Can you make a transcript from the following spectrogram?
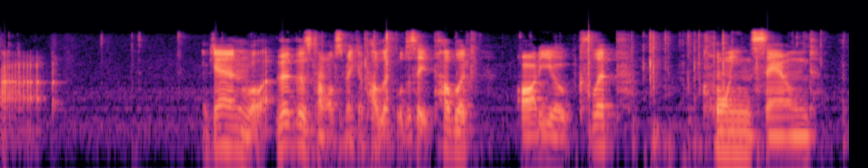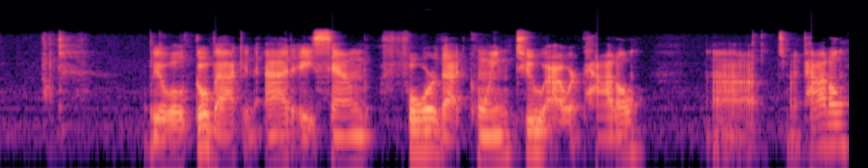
uh, again, well, this time we'll just make it public. We'll just say public audio clip coin sound. We will go back and add a sound for that coin to our paddle. Uh, it's my paddle.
